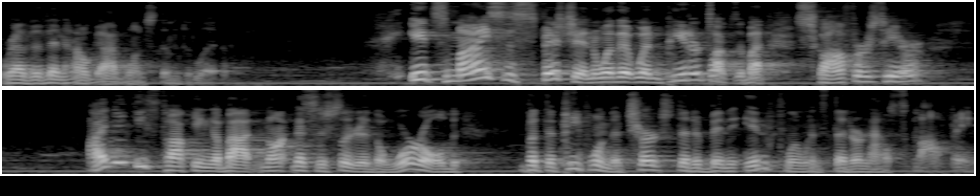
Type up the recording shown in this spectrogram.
rather than how God wants them to live. It's my suspicion that when Peter talks about scoffers here, I think he's talking about not necessarily the world, but the people in the church that have been influenced that are now scoffing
